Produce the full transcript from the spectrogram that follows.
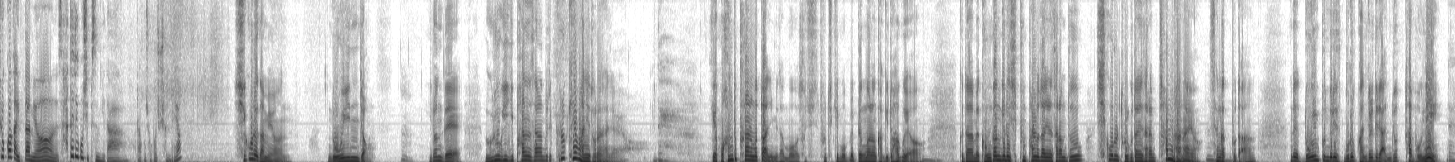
효과가 있다면 사드리고 싶습니다. 라고 적어주셨네요. 시골에 가면 노인정 이런데 의료기기 파는 사람들이 그렇게 많이 돌아다녀요. 네. 이게 뭐 한두 푼 하는 것도 아닙니다. 뭐 솔직히, 뭐 몇백만 원 가기도 하고요. 그 다음에 건강기능 식품 팔러 다니는 사람도 시골을 돌고 다니는 사람이 참 많아요. 생각보다. 근데 노인분들이 무릎 관절들이 안 좋다 보니 네.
